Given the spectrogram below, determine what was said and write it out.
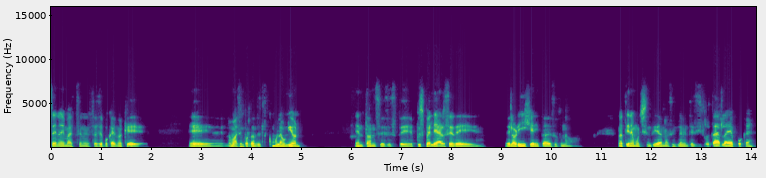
Sí, no hay más en estas épocas, ¿no? Que eh, lo más importante es como la unión. Entonces, este, pues pelearse de, del origen y todo eso, pues no, no tiene mucho sentido, ¿no? Simplemente disfrutar la época.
